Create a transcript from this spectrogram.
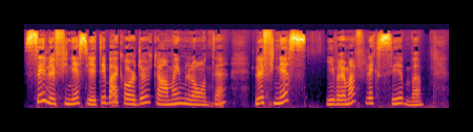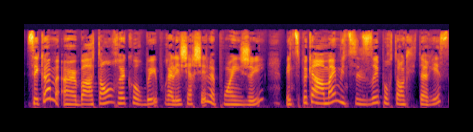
C'est le finesse. Il a été backorder quand même longtemps. Le finesse, il est vraiment flexible. C'est comme un bâton recourbé pour aller chercher le point G, mais que tu peux quand même utiliser pour ton clitoris.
